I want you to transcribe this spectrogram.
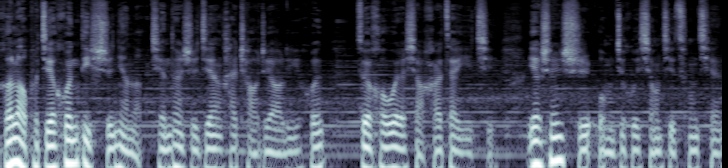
和老婆结婚第十年了，前段时间还吵着要离婚，最后为了小孩在一起。夜深时，我们就会想起从前，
